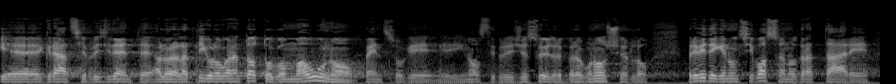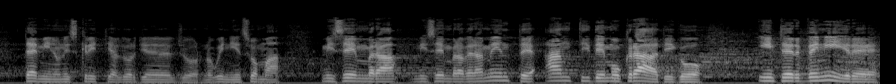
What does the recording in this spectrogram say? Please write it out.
Eh, grazie Presidente. Allora, l'articolo 48,1, penso che eh, i nostri predecessori dovrebbero conoscerlo, prevede che non si possano trattare temi non iscritti all'ordine del giorno, quindi insomma mi sembra, mi sembra veramente antidemocratico intervenire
